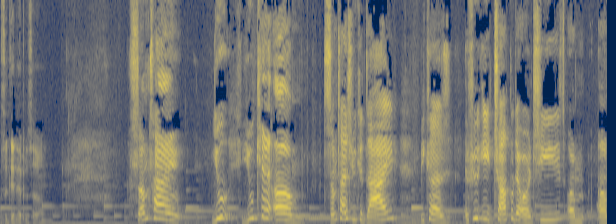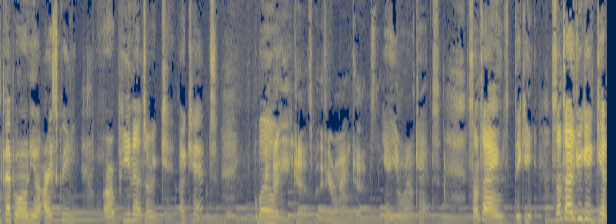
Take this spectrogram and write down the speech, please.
It's a good episode. Sometimes you you can um. Sometimes you could die because if you eat chocolate or cheese or um, pepperoni or ice cream or peanuts or a cat. well, You're not eating cats, but if you're around cats. Yeah, you're around cats. Sometimes they can. Sometimes you can get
